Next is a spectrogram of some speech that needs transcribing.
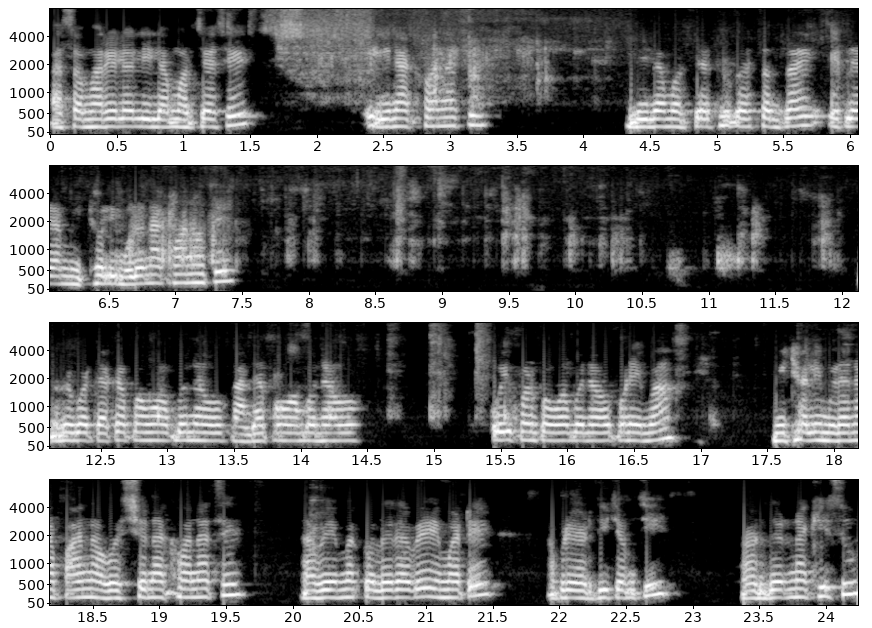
આ સમારેલા લીલા મરચાં છે એ નાખવાના છે. લીલા મરચાં થોડા સંભળાય એટલે આ મીઠો લીમડો નાખવાનો છે. તમે બટાકા પૌવા બનાવો, કાંદા પૌવા બનાવો, કોઈ પણ પૌવા બનાવો, પણ એમાં મીઠા લીમડાના પાન અવશ્ય નાખવાના છે. હવે એમાં કલર આવે એ માટે આપણે અડધી ચમચી હળદર નાખીશું.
